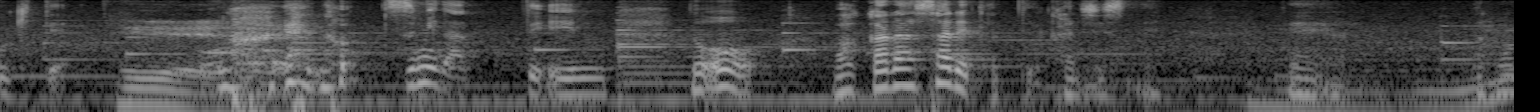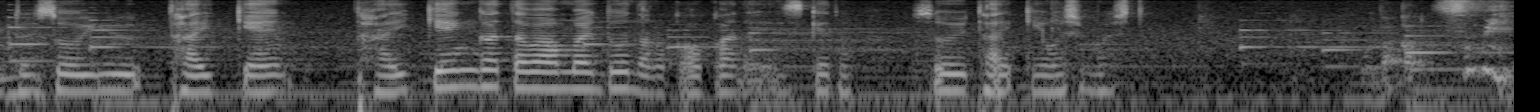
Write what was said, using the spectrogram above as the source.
う来てお前の罪だっていうのを分からされたっていう感じですね。ええ本当にそういう体験体験型はあんまりどうなのかわからないですけどそういう体験をしました。なんか罪っ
